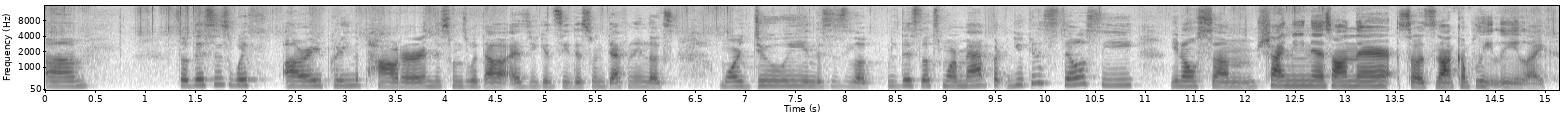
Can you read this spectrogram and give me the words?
Um, so this is with already putting the powder, and this one's without. As you can see, this one definitely looks more dewy and this is look this looks more matte but you can still see you know some shininess on there so it's not completely like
